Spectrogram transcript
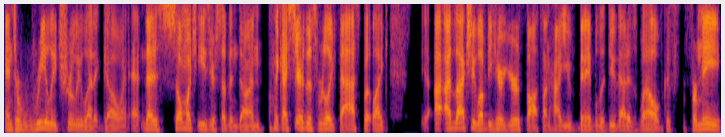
And to really, truly let it go. And, and that is so much easier said than done. Like I shared this really fast, but like I'd actually love to hear your thoughts on how you've been able to do that as well. Because for me,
